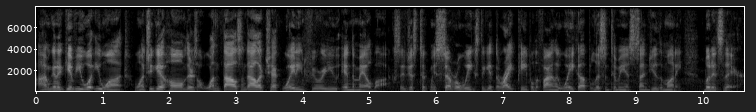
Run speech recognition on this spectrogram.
I'm going to give you what you want. Once you get home, there's a $1,000 check waiting for you in the mailbox. It just took me several weeks to get the right people to finally wake up, listen to me, and send you the money, but it's there.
